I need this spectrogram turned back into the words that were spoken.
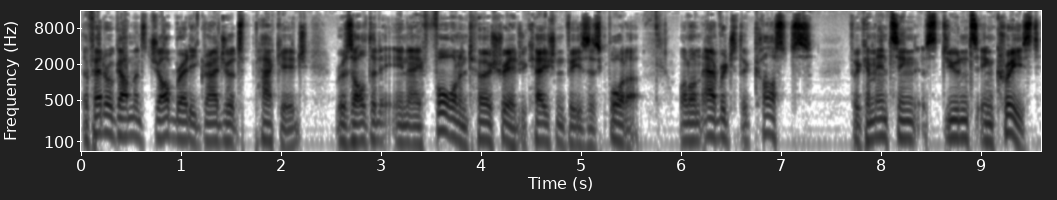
The federal government's Job Ready Graduates package resulted in a fall in tertiary education fees this quarter, while on average the costs for commencing students increased.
